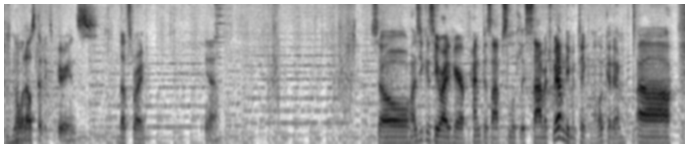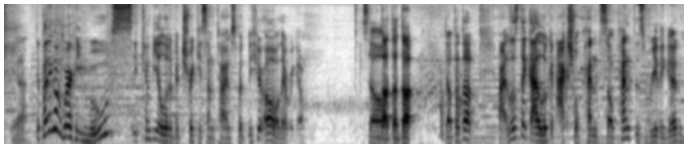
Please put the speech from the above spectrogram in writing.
Mm-hmm. No one else got experience. That's right. Yeah. So, as you can see right here, Pent is absolutely savage. We haven't even taken a look at him. Uh, Yeah. depending on where he moves, it can be a little bit tricky sometimes. But if you're... Oh, there we go. So, Dot dot dot. dot, dot, dot. Alright, let's take a look at actual Pent. So, Pent is really good.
